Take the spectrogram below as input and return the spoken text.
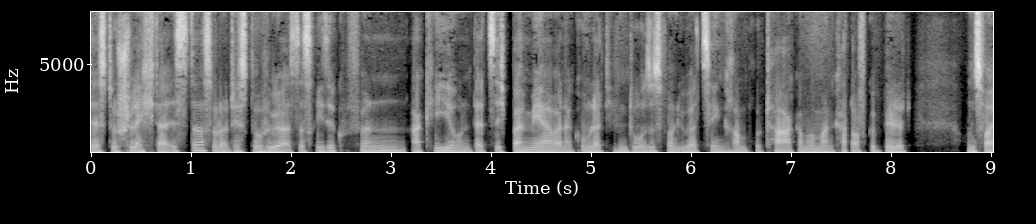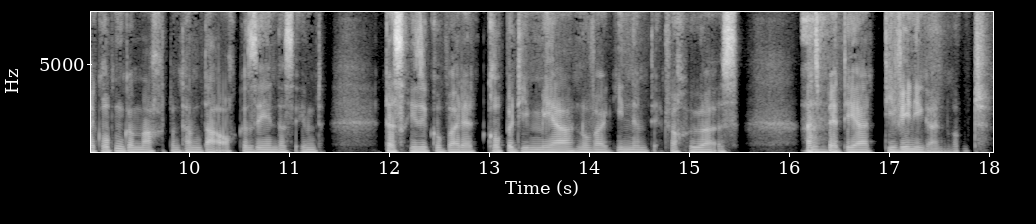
desto schlechter ist das oder desto höher ist das Risiko für einen Aki. Und letztlich bei mehr, bei einer kumulativen Dosis von über 10 Gramm pro Tag haben wir mal einen Cut-off gebildet und zwei Gruppen gemacht und haben da auch gesehen, dass eben das Risiko bei der Gruppe, die mehr Novagin nimmt, einfach höher ist, als mhm. bei der, die weniger nimmt.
